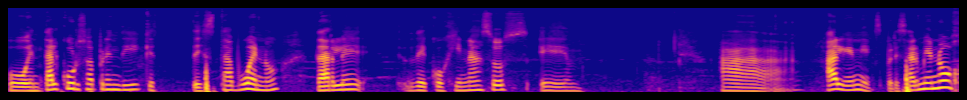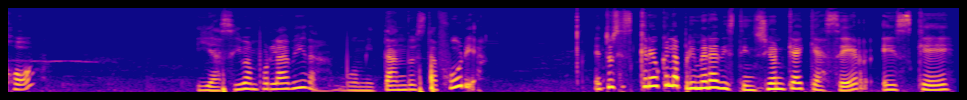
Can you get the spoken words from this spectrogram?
o en tal curso aprendí que está bueno darle de cojinazos eh, a alguien y expresar mi enojo. Y así van por la vida, vomitando esta furia. Entonces creo que la primera distinción que hay que hacer es que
